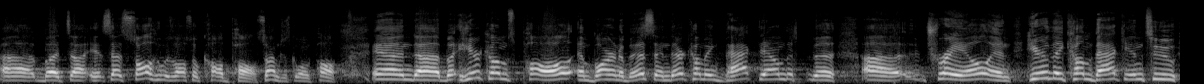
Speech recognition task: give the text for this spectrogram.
Uh, but uh, it says Saul, who was also called Paul. So I'm just going with Paul. And, uh, but here comes Paul and Barnabas, and they're coming back down the, the uh, trail. And here they come back into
